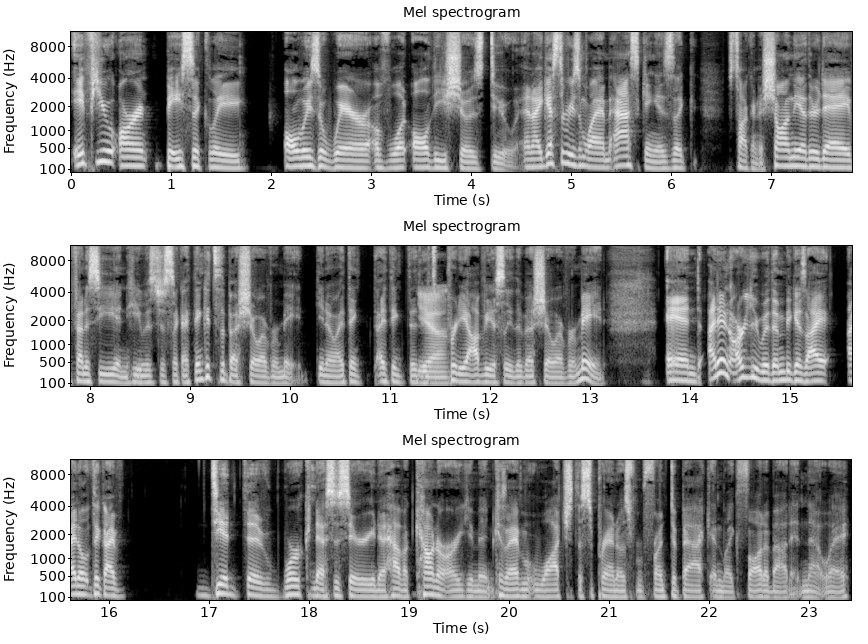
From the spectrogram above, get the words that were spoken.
if you aren't basically always aware of what all these shows do? And I guess the reason why I'm asking is like I was talking to Sean the other day, Fennessey, and he was just like, I think it's the best show ever made. You know, I think I think that yeah. it's pretty obviously the best show ever made. And I didn't argue with him because I I don't think I've did the work necessary to have a counter argument because I haven't watched The Sopranos from front to back and like thought about it in that way.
